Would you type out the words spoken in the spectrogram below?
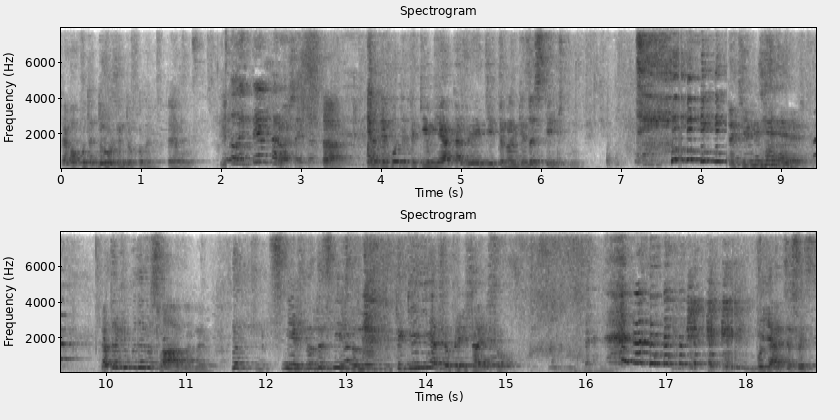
Треба бути дружнім до колективу. Колектив хороший тут. Так. Я не бути таким, я кажу, як діти маленькі, застійчі. Таким ні. Я трохи буду розслабленим. Ну, Смішно, ну смішно, ну такі є, що приїжджають, що. Бояться щось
